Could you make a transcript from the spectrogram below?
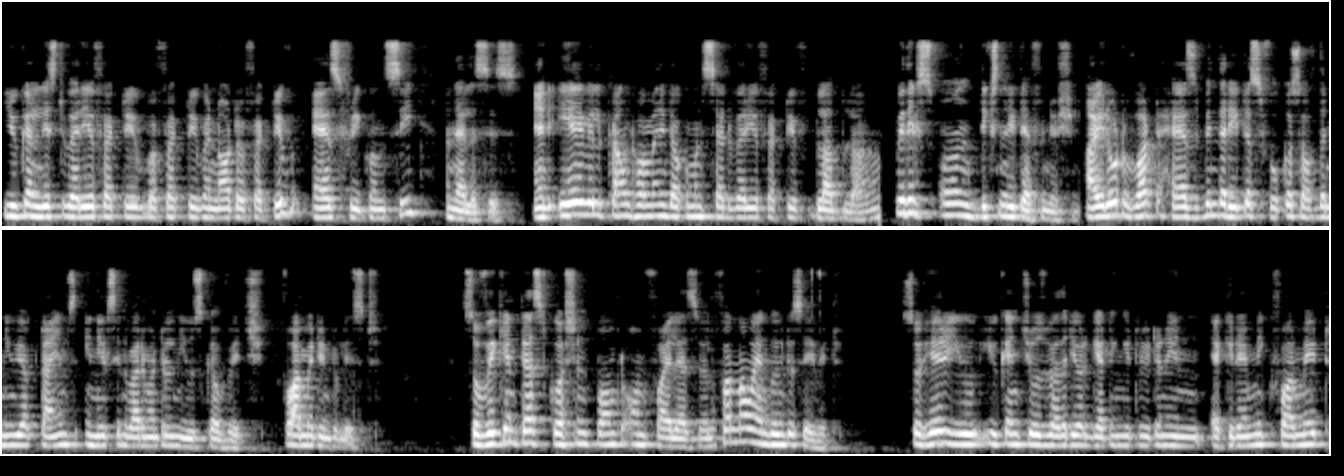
You can list very effective, effective and not effective as frequency analysis. And AI will count how many documents said very effective, blah, blah with its own dictionary definition. I wrote what has been the latest focus of the New York Times in its environmental news coverage. Format into list. So we can test question prompt on file as well. For now, I'm going to save it. So here you, you can choose whether you're getting it written in academic format,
